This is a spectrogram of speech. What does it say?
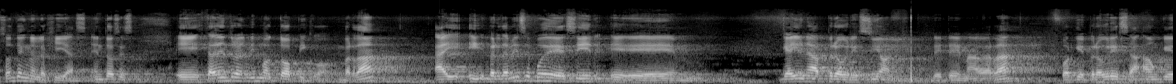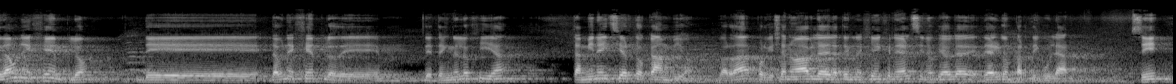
Son tecnologías. Entonces, eh, está dentro del mismo tópico, ¿verdad? Pero también se puede decir eh, que hay una progresión de tema, ¿verdad? Porque progresa, aunque da un ejemplo de, da un ejemplo de, de tecnología, también hay cierto cambio, ¿verdad? Porque ya no habla de la tecnología en general, sino que habla de, algo en particular. ¿Sí?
